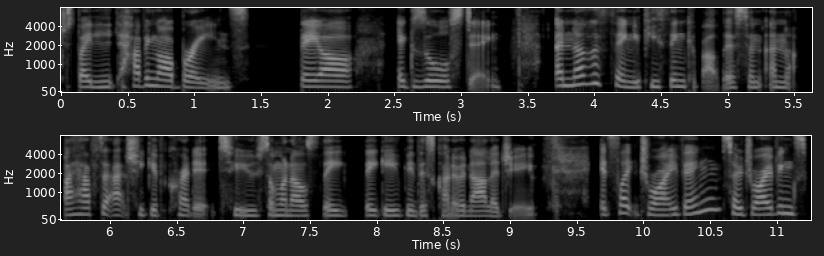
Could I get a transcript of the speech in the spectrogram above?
just by having our brains. They are exhausting. Another thing, if you think about this, and, and I have to actually give credit to someone else, they they gave me this kind of analogy. It's like driving. So driving's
